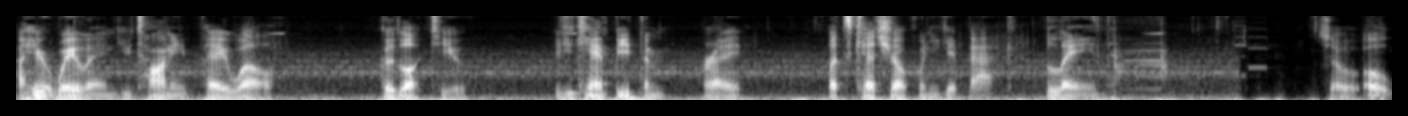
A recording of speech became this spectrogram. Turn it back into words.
I hear Weyland Yutani pay well. Good luck to you. If you can't beat them, right? Let's catch up when you get back. Blaine. So, oh,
